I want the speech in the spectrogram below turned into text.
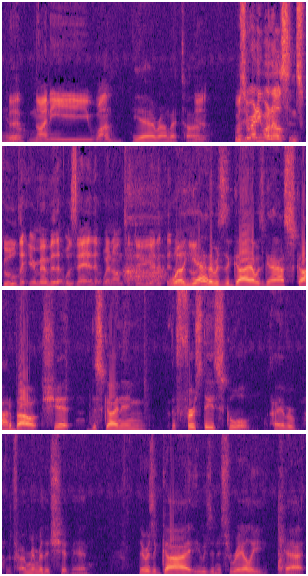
You know? ninety-one. Yeah, around that time. Yeah. Was there anyone else in school that you remember that was there that went on to do anything? Well, yeah, there was the guy I was going to ask Scott about. Shit, this guy named the first day of school. I ever, I remember this shit, man. There was a guy. He was an Israeli cat.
